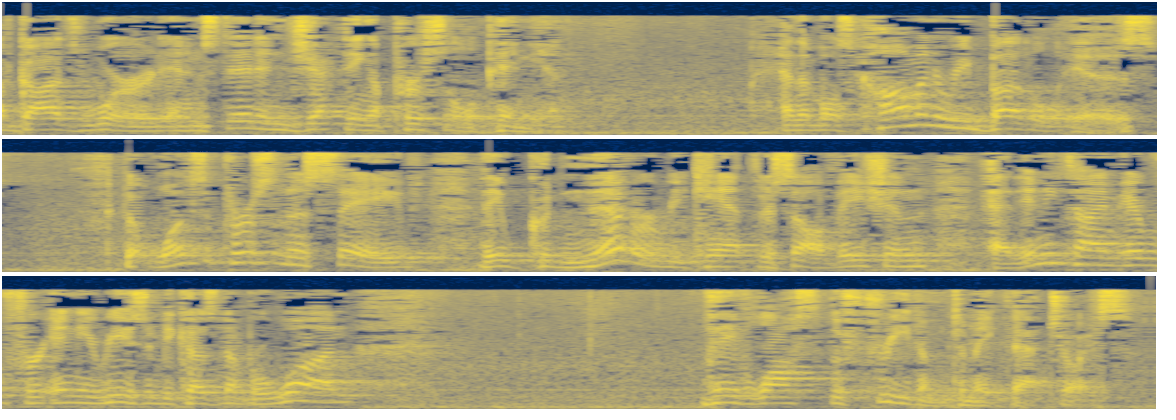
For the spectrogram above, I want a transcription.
of God's Word and instead injecting a personal opinion. And the most common rebuttal is that once a person is saved, they could never recant their salvation at any time ever for any reason because, number one, they've lost the freedom to make that choice.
